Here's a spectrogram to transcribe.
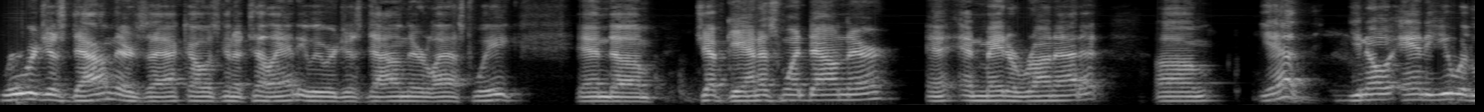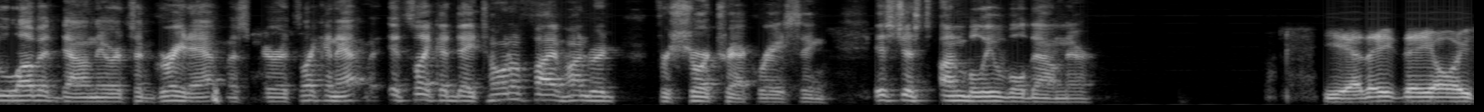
we were just down there, Zach. I was going to tell Andy we were just down there last week, and um, Jeff Gannis went down there and, and made a run at it. Um, yeah, you know, Andy, you would love it down there. It's a great atmosphere. It's like an at, it's like a Daytona 500 for short track racing. It's just unbelievable down there yeah, they they always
